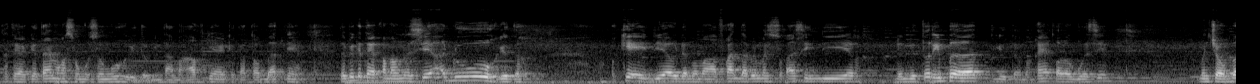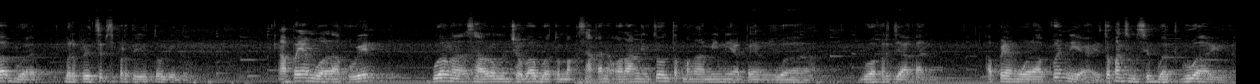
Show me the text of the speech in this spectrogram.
ketika kita emang sungguh-sungguh gitu minta maafnya kita tobatnya. Tapi ketika manusia aduh gitu. Oke dia udah memaafkan tapi masih suka sindir. Dan itu ribet gitu. Makanya kalau gue sih mencoba buat berprinsip seperti itu gitu. Apa yang gue lakuin gue nggak selalu mencoba buat memaksakan orang itu untuk mengamini apa yang gue gue kerjakan. Apa yang gue lakuin ya itu semesti buat gue gitu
